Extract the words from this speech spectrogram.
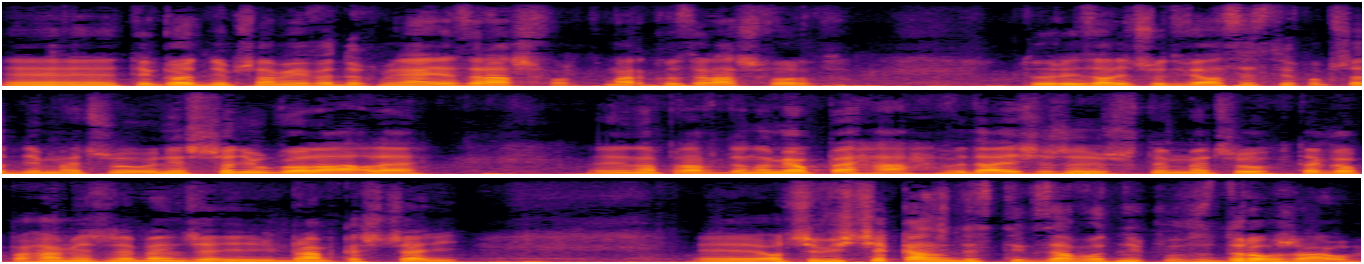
yy, tygodniu, przynajmniej według mnie, jest Rashford. Marcus Rashford, który zaliczył dwie asysty w poprzednim meczu, nie strzelił gola, ale naprawdę no miał pecha. Wydaje się, że już w tym meczu tego pecha mieć nie będzie i bramkę strzeli. Yy, Oczywiście każdy z tych zawodników zdrożał.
